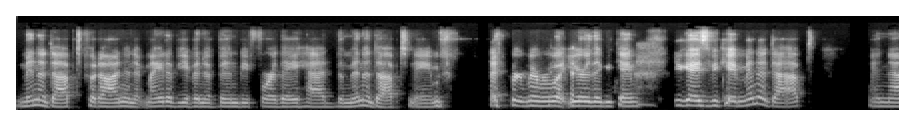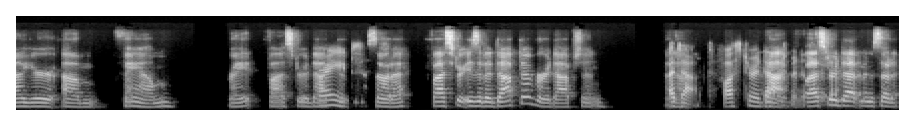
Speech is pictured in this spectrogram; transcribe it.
MinAdopt put on and it might have even have been before they had the MinAdopt name. I don't remember what year they became you guys became MinAdopt and now you're um, fam right? Foster adopt right. minnesota Foster, is it adoptive or adoption? Adopt, foster adopt, adopt foster adopt Minnesota.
